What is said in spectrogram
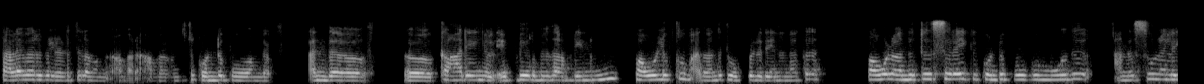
தலைவர்கள் இடத்துல அவங்க அவர் அவர் வந்துட்டு கொண்டு போவாங்க. அந்த அஹ், காரியங்கள் எப்படி இருந்தது அப்படின்னு பவுலுக்கும் அது வந்துட்டு ஒப்பிடுது. என்னன்னாக்கா பவுல் வந்துட்டு சிறைக்கு கொண்டு போகும்போது அந்த சூழ்நிலை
